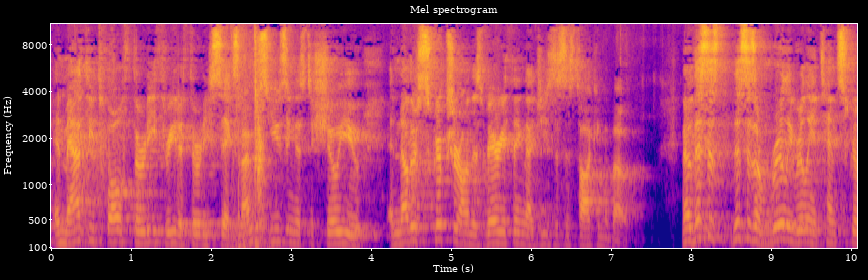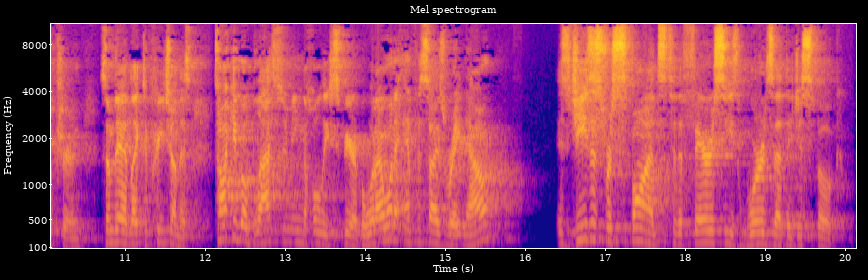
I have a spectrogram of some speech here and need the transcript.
in Matthew 12, 33 to 36. And I'm just using this to show you another scripture on this very thing that Jesus is talking about. Now, this is, this is a really, really intense scripture, and someday I'd like to preach on this, talking about blaspheming the Holy Spirit. But what I want to emphasize right now is Jesus' response to the Pharisees' words that they just spoke.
